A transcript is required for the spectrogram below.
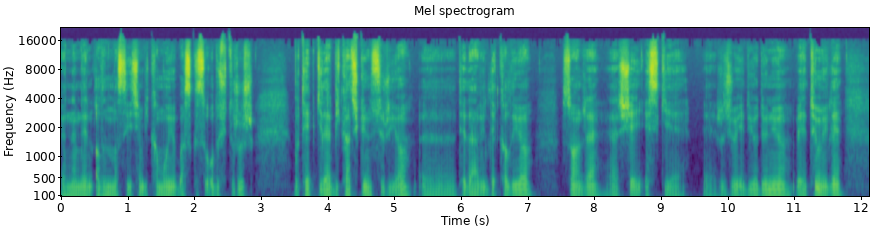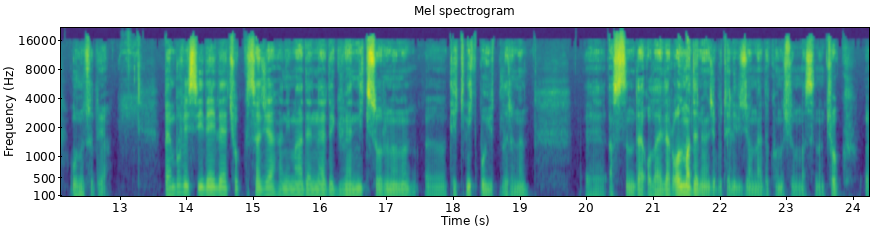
önlemlerin alınması için bir kamuoyu baskısı oluşturur. Bu tepkiler birkaç gün sürüyor, e, tedavülde kalıyor. Sonra her şey eskiye e, rücu ediyor, dönüyor ve tümüyle unutuluyor. Ben bu vesileyle çok kısaca hani madenlerde güvenlik sorununun e, teknik boyutlarının e, aslında olaylar olmadan önce bu televizyonlarda konuşulmasının çok e,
